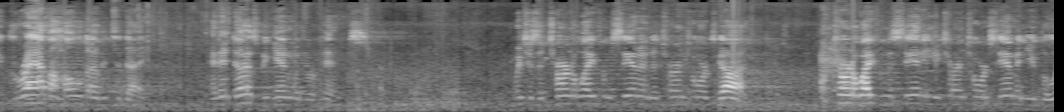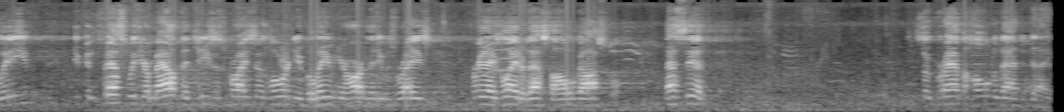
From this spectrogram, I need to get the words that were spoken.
You grab a hold of it today. And it does begin with repentance which is to turn away from sin and to turn towards God. You turn away from the sin and you turn towards Him and you believe. You confess with your mouth that Jesus Christ is Lord and you believe in your heart that He was raised three days later. That's the whole gospel. That's it. Grab a hold of that today.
